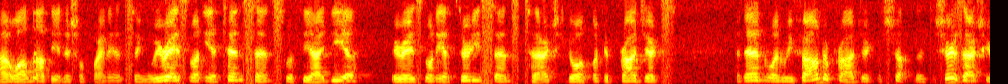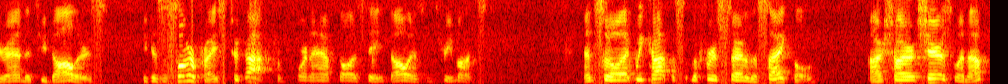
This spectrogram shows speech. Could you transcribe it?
Uh, well, not the initial financing. We raised money at ten cents with the idea. We raised money at thirty cents to actually go and look at projects. And then when we found a project, the, sh- the shares actually ran to two dollars because the silver price took off from four and a half dollars to eight dollars in three months. And so like, we caught the, the first start of the cycle. Our shares went up,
